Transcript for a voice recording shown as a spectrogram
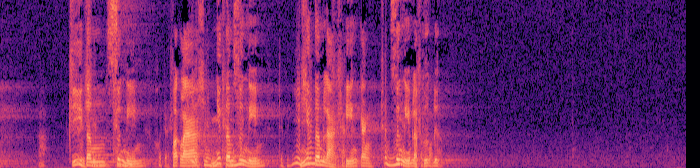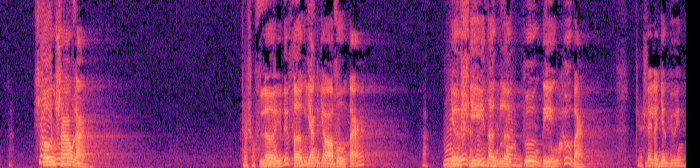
Chí tâm xưng niệm Hoặc là nhất tâm xưng niệm. Nhất tâm là thiện căn. Xưng niệm là phước đức Câu sau là Lời Đức Phật dặn dò Bồ Tát. Nhớ dĩ thần lực phương tiện cứu bạc. Đây là nhân duyên.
